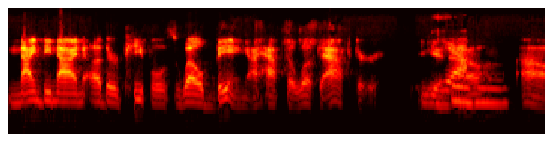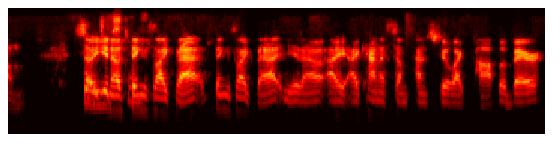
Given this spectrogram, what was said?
99 other people's well-being i have to look after you yeah. know mm-hmm. um so you know things like that things like that you know i i kind of sometimes feel like papa bear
